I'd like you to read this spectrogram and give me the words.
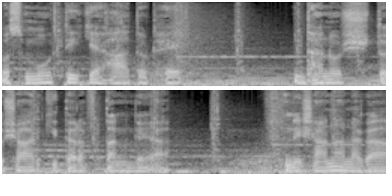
उस मूर्ति के हाथ उठे। धनुष तुषार की तरफ़ तन गया। निशाना लगा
